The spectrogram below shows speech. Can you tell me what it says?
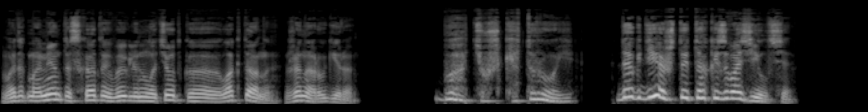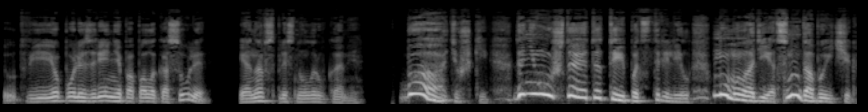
В этот момент из хаты выглянула тетка Лактана, жена Ругира. «Батюшки Трой, да где ж ты так извозился?» Тут в ее поле зрения попала косуля, и она всплеснула руками. «Батюшки, да неужто это ты подстрелил? Ну, молодец, ну, добытчик.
